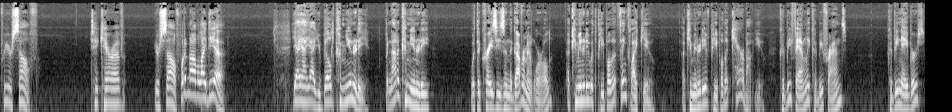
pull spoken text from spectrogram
for yourself. Take care of yourself. What a novel idea. Yeah, yeah, yeah. You build community, but not a community with the crazies in the government world, a community with people that think like you, a community of people that care about you. Could be family, could be friends, could be neighbors.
